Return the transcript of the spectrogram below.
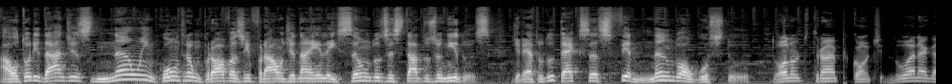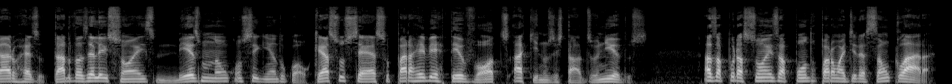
autoridades não encontram provas de fraude na eleição dos Estados Unidos. Direto do Texas, Fernando Augusto. Donald Trump continua a negar o resultado das eleições, mesmo não conseguindo qualquer sucesso para reverter votos aqui nos Estados Unidos. As apurações apontam para uma direção clara.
